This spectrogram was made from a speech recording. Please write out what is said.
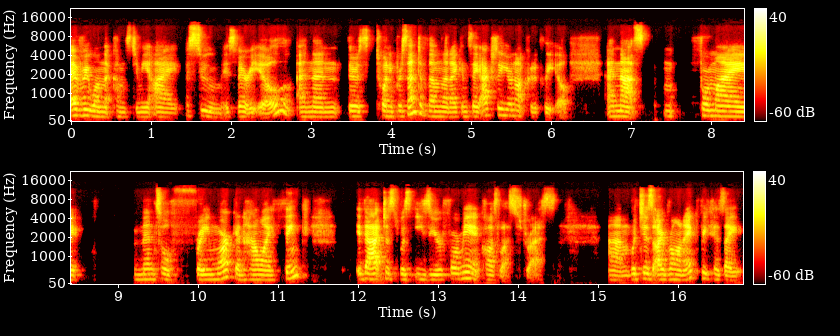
everyone that comes to me, I assume is very ill. And then there's 20% of them that I can say, actually, you're not critically ill. And that's for my mental framework and how I think, that just was easier for me. It caused less stress. Um, which is ironic because I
